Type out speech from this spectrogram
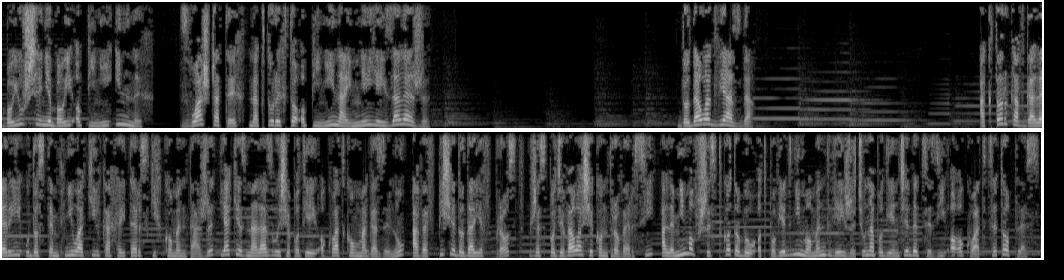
bo już się nie boi opinii innych, zwłaszcza tych, na których to opinii najmniej jej zależy. Dodała gwiazda. Aktorka w galerii udostępniła kilka hejterskich komentarzy, jakie znalazły się pod jej okładką magazynu, a we wpisie dodaje wprost, że spodziewała się kontrowersji, ale mimo wszystko to był odpowiedni moment w jej życiu na podjęcie decyzji o okładce topless.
